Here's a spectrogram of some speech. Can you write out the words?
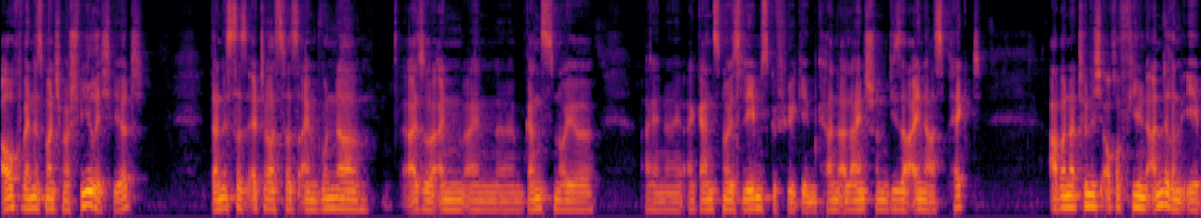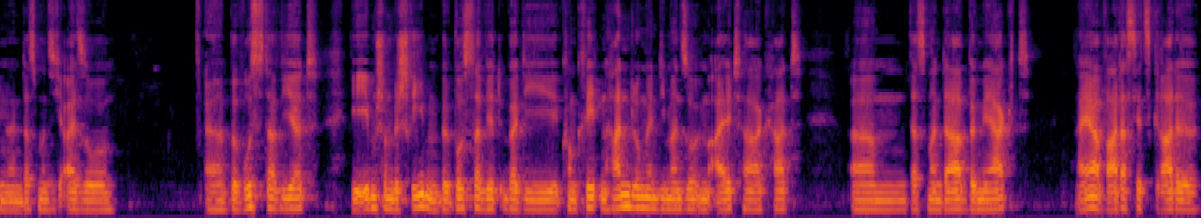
auch wenn es manchmal schwierig wird, dann ist das etwas, was einem Wunder, also ein, ein, ähm, ganz neue, eine, ein ganz neues Lebensgefühl geben kann. Allein schon dieser eine Aspekt. Aber natürlich auch auf vielen anderen Ebenen, dass man sich also äh, bewusster wird, wie eben schon beschrieben, bewusster wird über die konkreten Handlungen, die man so im Alltag hat, ähm, dass man da bemerkt, naja, war das jetzt gerade,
